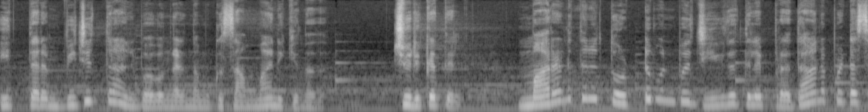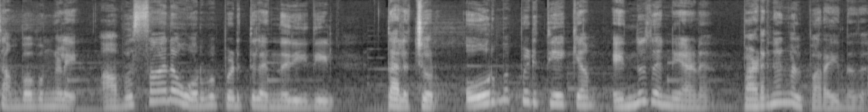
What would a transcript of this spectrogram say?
ഇത്തരം വിചിത്ര അനുഭവങ്ങൾ നമുക്ക് സമ്മാനിക്കുന്നത്. ചുരുക്കത്തിൽ മരണത്തിന് തൊട്ടു മുൻപ് ജീവിതത്തിലെ പ്രധാനപ്പെട്ട സംഭവങ്ങളെ അവസാന ഓർമ്മപ്പെടുത്തൽ എന്ന രീതിയിൽ തലച്ചോർ ഓർമ്മപ്പെടുത്തിയേക്കാം എന്നു തന്നെയാണ് പഠനങ്ങൾ പറയുന്നത്.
